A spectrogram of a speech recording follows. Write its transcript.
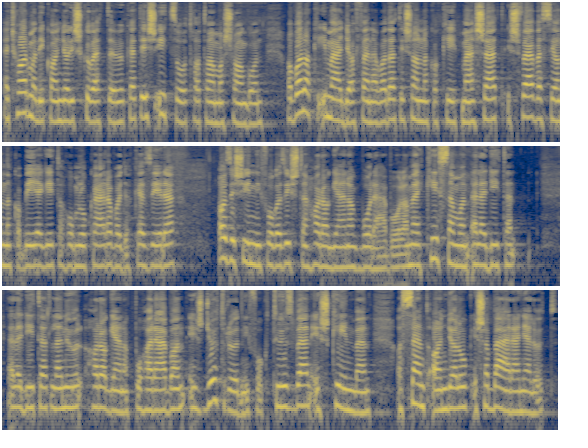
Egy harmadik angyal is követte őket, és így szólt hatalmas hangon. Ha valaki imádja a fenevadat és annak a képmását, és felveszi annak a bélyegét a homlokára vagy a kezére, az is inni fog az Isten haragjának borából, amely készen van elegyíten, elegyítetlenül haragjának poharában, és gyötrődni fog tűzben és kénben a szent angyalok és a bárány előtt.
